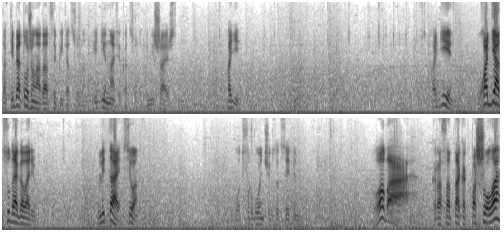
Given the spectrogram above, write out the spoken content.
Так, тебя тоже надо отцепить отсюда. Иди нафиг отсюда, ты мешаешься. Уходи. Уходи. Уходи отсюда, я говорю. Улетай, все. Вот фургончик зацепим. Оба! Красота, как пошел, а?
